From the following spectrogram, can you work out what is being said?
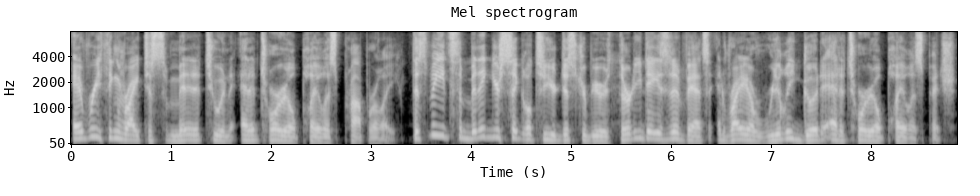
everything right to submit it to an editorial playlist properly. This means submitting your signal to your distributor 30 days in advance and writing a really good editorial playlist pitch.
